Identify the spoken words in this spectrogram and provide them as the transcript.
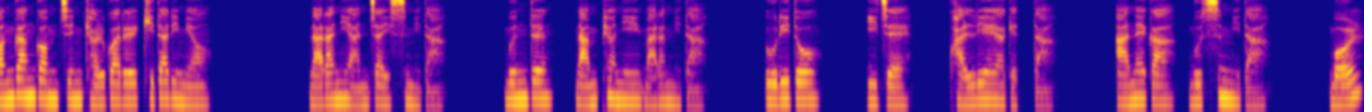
건강검진 결과를 기다리며 나란히 앉아 있습니다. 문득 남편이 말합니다. 우리도 이제 관리해야겠다. 아내가 묻습니다. 뭘?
